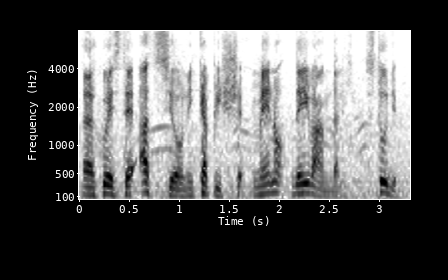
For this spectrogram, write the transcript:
eh, queste azioni capisce meno dei vandali. Studio.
